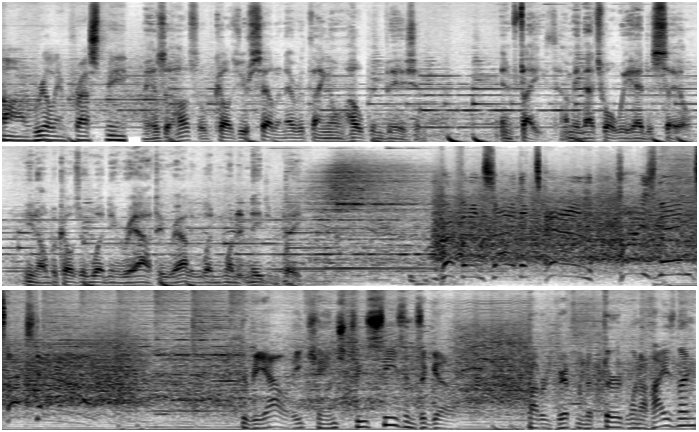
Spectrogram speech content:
uh, really impressed me. It's a hustle because you're selling everything on hope and vision and faith. I mean, that's what we had to sell, you know, because it wasn't in reality. Reality wasn't what it needed to be. Griffin inside the 10. Heisman touchdown. The reality changed two seasons ago. Robert Griffin III won a Heisman,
